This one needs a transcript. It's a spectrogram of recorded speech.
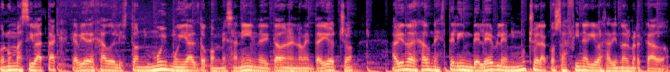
con un Massive Attack que había dejado el listón muy muy alto con Mezzanine, editado en el 98, habiendo dejado una estela indeleble en mucho de la cosa fina que iba saliendo al mercado,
